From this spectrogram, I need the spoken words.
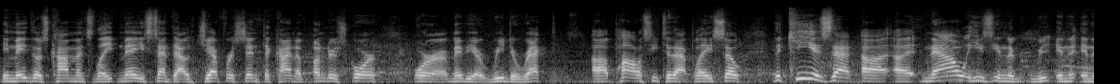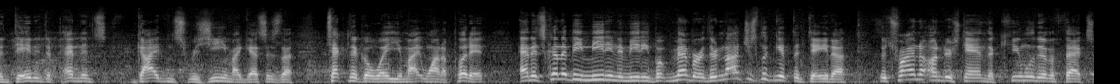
he made those comments late May, sent out Jefferson to kind of underscore or maybe a redirect uh, policy to that place. So the key is that uh, uh, now he's in, the, in, in a data dependence guidance regime, I guess is the technical way you might want to put it. And it's going to be meeting to meeting. But remember, they're not just looking at the data, they're trying to understand the cumulative effects.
